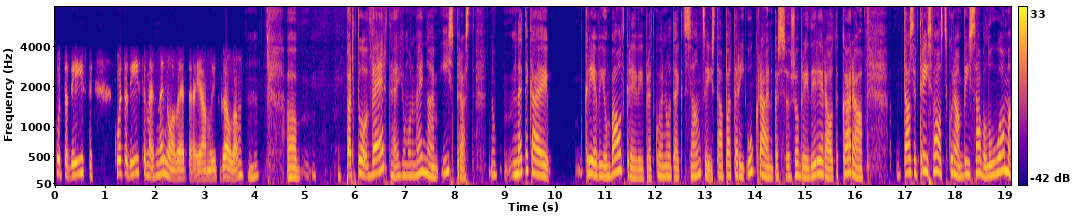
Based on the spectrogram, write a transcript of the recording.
kur tad īsti, ko tad īsti mēs nenovērtējām līdz galam. Mm -hmm. uh, par to vērtējumu un mēģinājumu izprast, nu, ne tikai Krievija un Baltkrievija, pret ko ir noteikts sankcijas, tāpat arī Ukraina, kas šobrīd ir ierauta karā tās ir trīs valstis, kurām bija sava loma,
